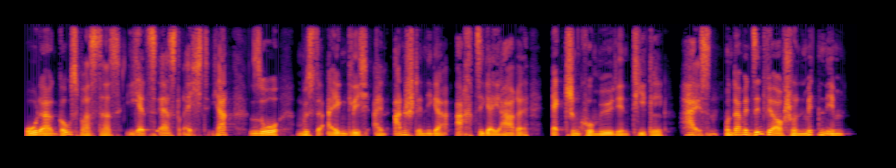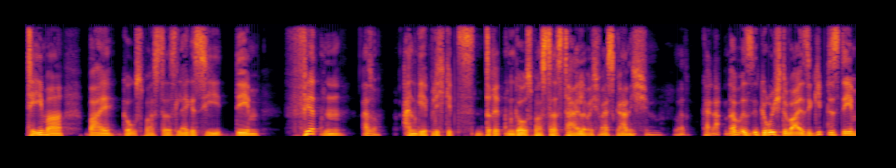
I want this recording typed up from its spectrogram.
oder Ghostbusters jetzt erst recht. Ja, so müsste eigentlich ein anständiger 80er Jahre Actionkomödientitel heißen. Und damit sind wir auch schon mitten im Thema bei Ghostbusters Legacy, dem vierten, also angeblich gibt's einen dritten Ghostbusters Teil, aber ich weiß gar nicht, keine Ahnung, aber gerüchteweise gibt es dem,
